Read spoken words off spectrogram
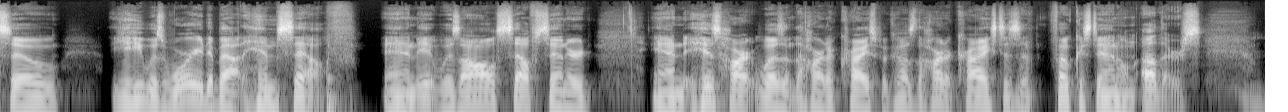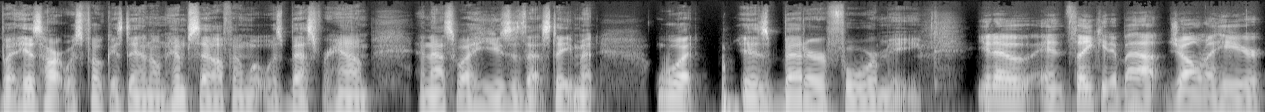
so he was worried about himself and it was all self centered. And his heart wasn't the heart of Christ because the heart of Christ is focused in on others, mm-hmm. but his heart was focused in on himself and what was best for him. And that's why he uses that statement what is better for me? You know, in thinking about Jonah here,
